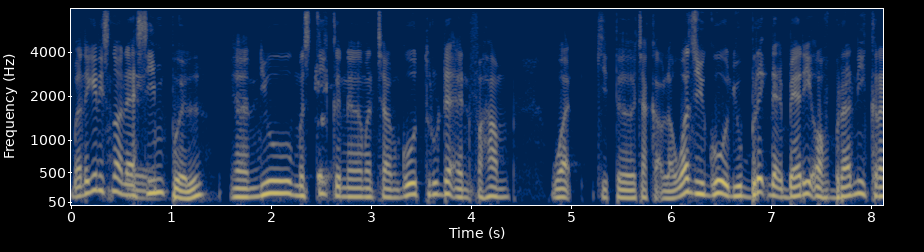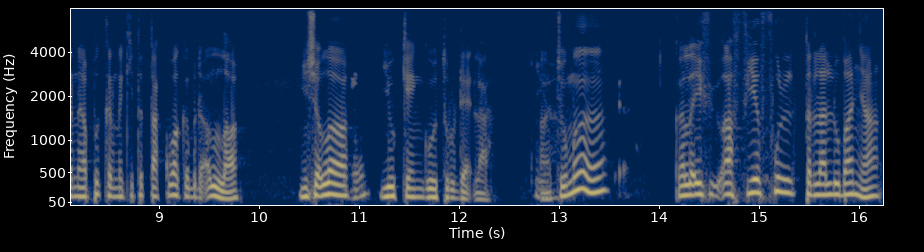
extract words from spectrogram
but again it's not that simple and you mesti kena macam go through that and faham what kita cakap lah once you go you break that barrier of berani kerana apa kerana kita takwa kepada Allah insyaallah Mhm. you can go through that lah Ya. Ha, cuma kalau if you are fearful terlalu banyak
